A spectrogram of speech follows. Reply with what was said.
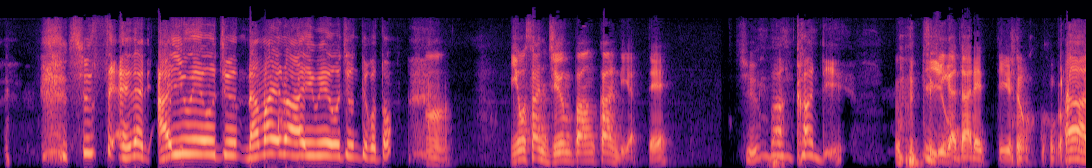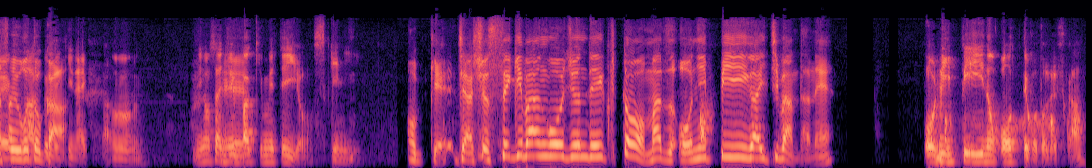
出席え何？あいうえお順？名前のあいうえお順ってこと？うん。仁尾さん順番管理やって。順番管理？次が誰っていうのをあーそういうことか。できないから。うん。仁尾さん順番決めていいよ、好きに OK じゃあ出席番号順でいくとまず鬼ピーが一番だね。オニピーの「お」ってことですか？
